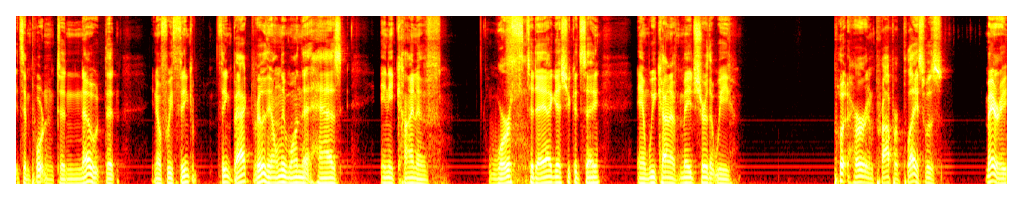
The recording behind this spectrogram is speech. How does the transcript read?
it's important to note that you know if we think think back, really the only one that has any kind of worth today, I guess you could say, and we kind of made sure that we put her in proper place was Mary,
